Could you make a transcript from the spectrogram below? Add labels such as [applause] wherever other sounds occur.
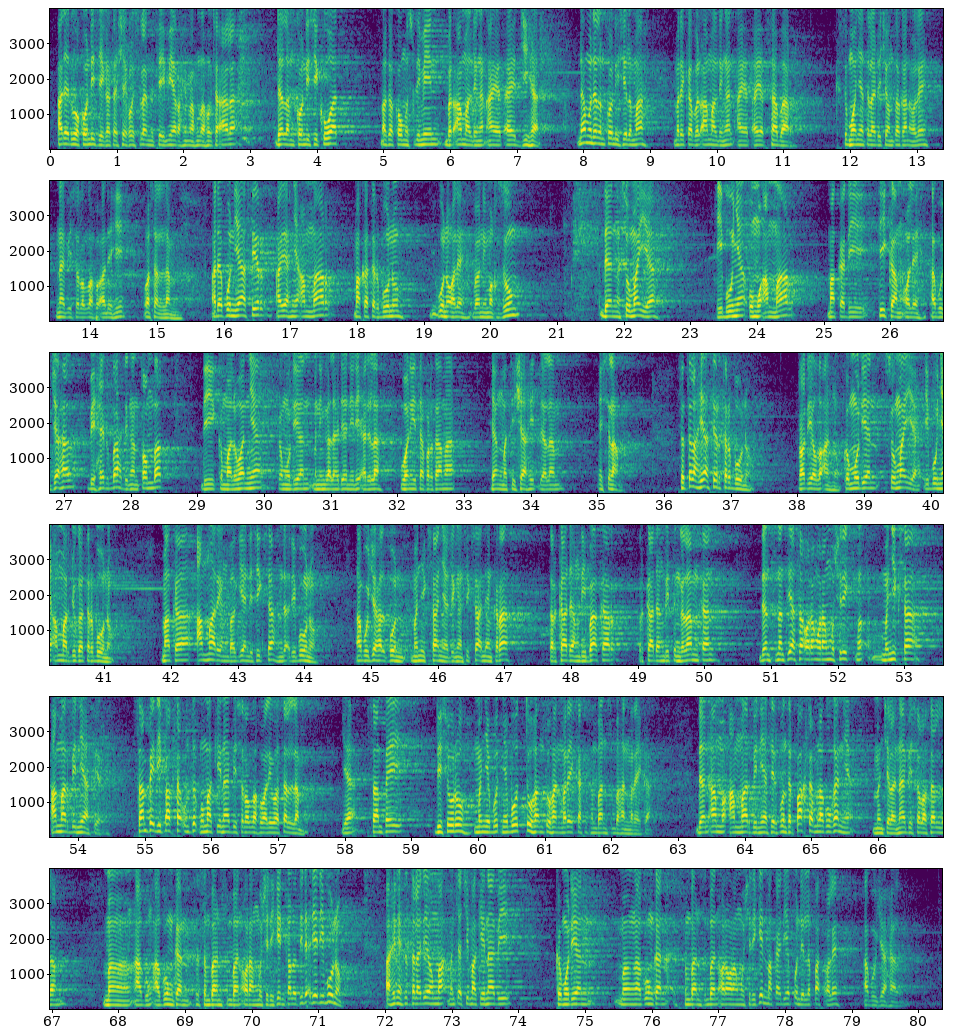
ada dua kondisi kata Syekhul Islam Ibnu Taimiyah rahimahullahu taala dalam kondisi kuat maka kaum muslimin beramal dengan ayat-ayat jihad. Namun dalam kondisi lemah mereka beramal dengan ayat-ayat sabar. Semuanya telah dicontohkan oleh Nabi sallallahu alaihi wasallam. Adapun Yasir, ayahnya Ammar, maka terbunuh, dibunuh oleh Bani Makhzum. Dan Sumayyah, ibunya Ummu Ammar, maka ditikam oleh Abu Jahal bihirbah dengan tombak di kemaluannya. Kemudian meninggallah dia ini adalah wanita pertama yang mati syahid dalam Islam. Setelah Yasir terbunuh, radhiyallahu anhu. Kemudian Sumayyah, ibunya Ammar juga terbunuh. Maka Ammar yang bagian disiksa hendak dibunuh. Abu Jahal pun menyiksanya dengan siksaan yang keras, terkadang dibakar, terkadang ditenggelamkan dan senantiasa orang-orang musyrik menyiksa Ammar bin Yasir. Sampai dipaksa untuk memaki Nabi sallallahu alaihi wasallam ya sampai disuruh menyebut-nyebut tuhan-tuhan mereka sesembahan-sembahan mereka. Dan Ammar bin Yasir pun terpaksa melakukannya mencela Nabi sallallahu alaihi wasallam mengagung-agungkan sesembahan-sembahan orang musyrikin. Kalau tidak dia dibunuh. Akhirnya setelah dia mencaci maki Nabi kemudian mengagungkan sembahan-sembahan orang-orang musyrikin maka dia pun dilepas oleh Abu Jahal.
